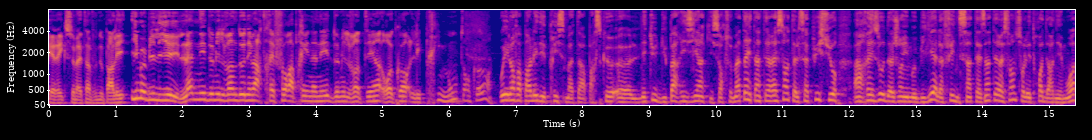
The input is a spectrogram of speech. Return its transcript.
Eric, ce matin, vous nous parlez immobilier. L'année 2022 démarre très fort après une année 2021 record. Les prix montent encore? Oui, là, on va parler des prix ce matin parce que euh, l'étude du Parisien qui sort ce matin est intéressante. Elle s'appuie sur un réseau d'agents immobiliers. Elle a fait une synthèse intéressante sur les trois derniers mois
